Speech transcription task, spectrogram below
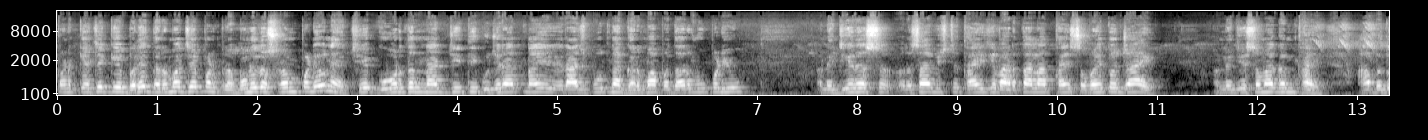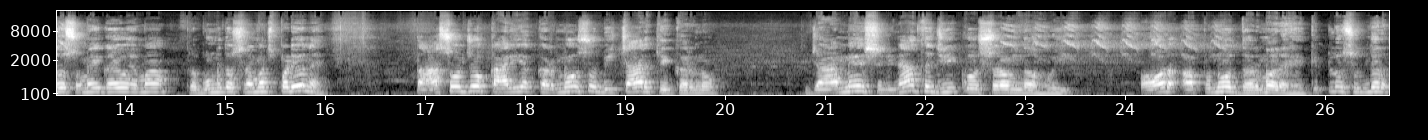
પણ કહે છે કે ભલે ધર્મ છે, પણ પ્રભુને તો શ્રમ પડ્યો ને. છે ગોવર્ધનનાથજીથી ગુજરાતના એ રાજપૂતના ઘરમાં પધારવું પડ્યું. અને જે રસ, રસાવિષ્ટ થાય, જે વાર્તાલાપ થાય, સમય તો જાય. અને જે સમાગમ થાય, આ બધો સમય ગયો, એમાં પ્રભુને તો શ્રમ જ પડ્યો ને. તાસો જો કાર્ય કરનો, સો વિચાર કે કરનો. જામે શ્રીનાથજી કો શ્રમ ન હોય. ઓર અપનો ધર્મ રહે. કેટલું સુંદર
